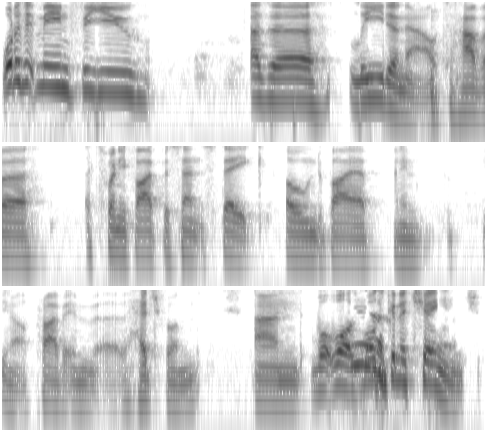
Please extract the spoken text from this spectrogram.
What does it mean for you as a leader now to have a, a 25% stake owned by a, an, you know, a private uh, hedge fund? And what, what yeah. what's going to change?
